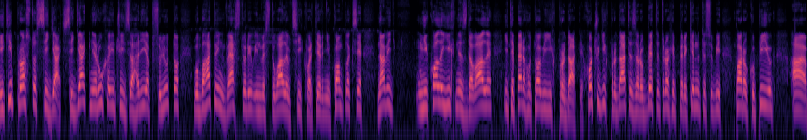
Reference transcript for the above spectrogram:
Які просто сидять, сидять, не рухаючись взагалі абсолютно, бо багато інвесторів інвестували в ці квартирні комплекси, навіть ніколи їх не здавали і тепер готові їх продати. Хочуть їх продати, заробити трохи, перекинути собі пару копійок. А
